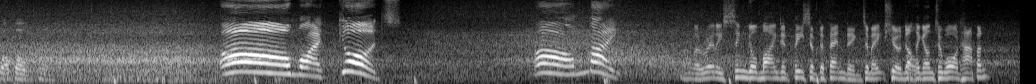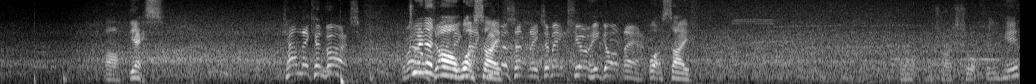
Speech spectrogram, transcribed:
What a ball. Oh my god! Oh mate! Well, a really single-minded piece of defending to make sure nothing untoward happened. Oh yes. Can they convert? Drinan, oh, what a save. to make sure he got there. What a save. Right, I'll try a short thing here.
